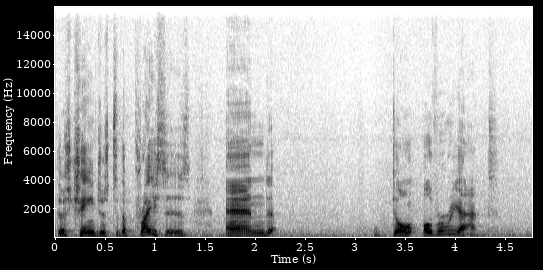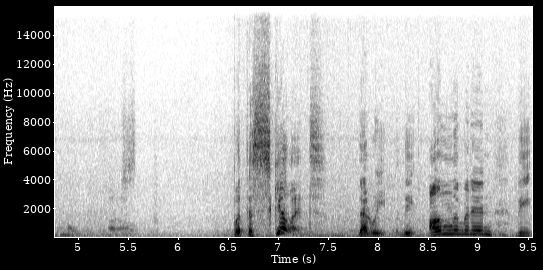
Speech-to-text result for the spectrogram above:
there's changes to the prices, and don't overreact. But the skillet that we, the unlimited, the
